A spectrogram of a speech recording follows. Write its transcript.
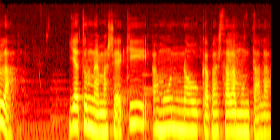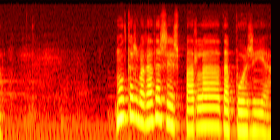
Hola, ja tornem a ser aquí amb un nou cabàs de la Montala. Moltes vegades es parla de poesia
